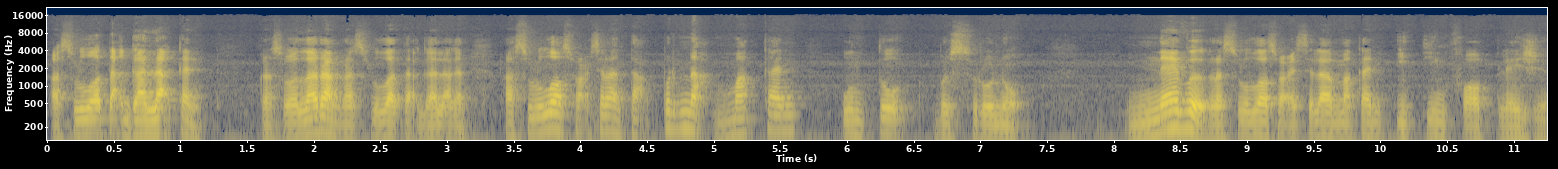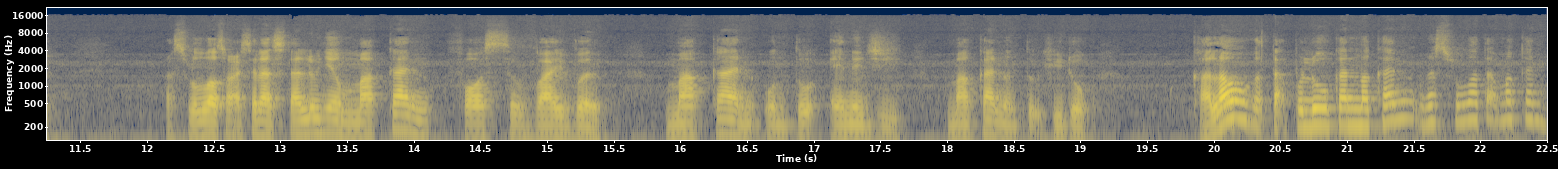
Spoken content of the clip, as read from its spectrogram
Rasulullah tak galakkan. Rasulullah larang, Rasulullah tak galakkan. Rasulullah SAW tak pernah makan untuk berseronok. Never Rasulullah SAW makan eating for pleasure. Rasulullah SAW selalunya makan for survival. Makan untuk energy makan untuk hidup. Kalau tak perlukan makan, Rasulullah tak makan.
